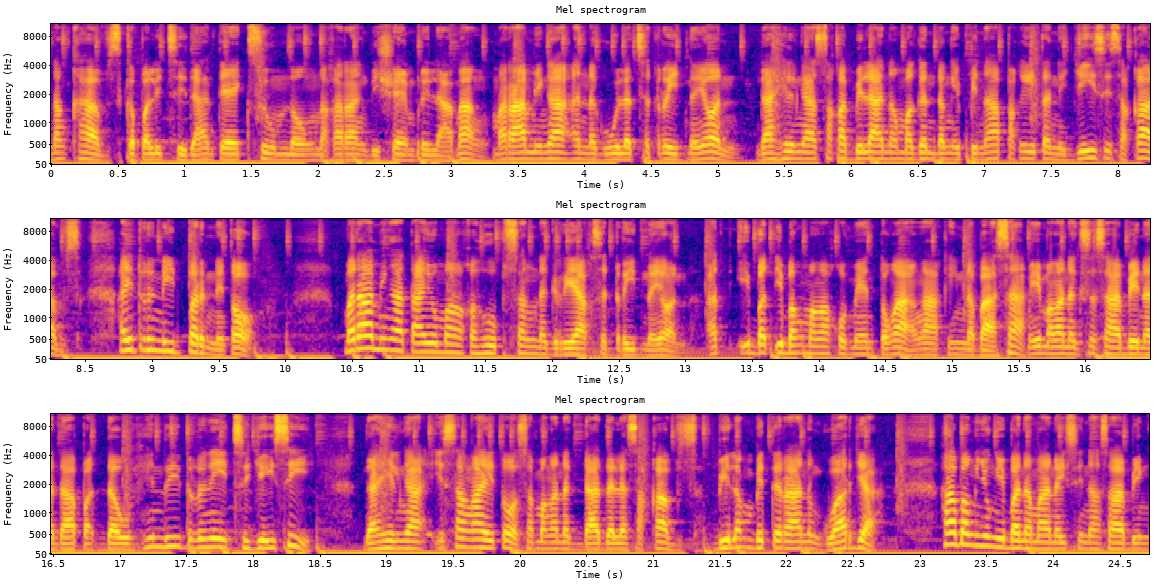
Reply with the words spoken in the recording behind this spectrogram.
ng Cavs kapalit si Dante Exum noong nakarang Disyembre lamang. Marami nga ang nagulat sa trade na yon dahil nga sa kabila ng magandang ipinapakita ni JC sa Cavs ay trade pa rin ito. Marami nga tayo mga kahoops ang nag-react sa trade na yon at iba't ibang mga komento nga ang aking nabasa. May mga nagsasabi na dapat daw hindi trade si JC dahil nga isa nga ito sa mga nagdadala sa Cavs bilang veteranong gwardya. Habang yung iba naman ay sinasabing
